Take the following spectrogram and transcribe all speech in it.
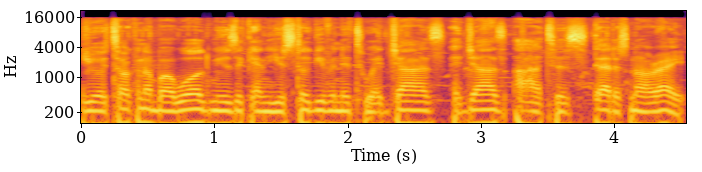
You're talking about world music, and you're still giving it to a jazz a jazz artist. That is not right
